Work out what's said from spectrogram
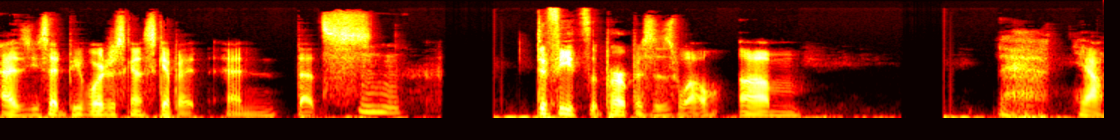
as you said people are just going to skip it and that's mm-hmm. defeats the purpose as well um yeah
